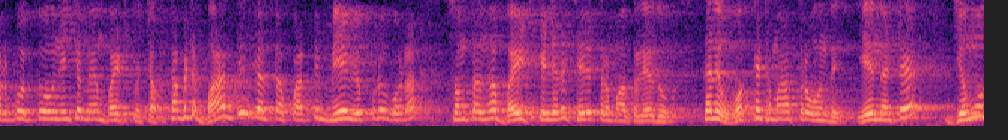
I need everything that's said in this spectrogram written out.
ప్రభుత్వం నుంచి మేము బయటకు వచ్చాము కాబట్టి భారతీయ జనతా పార్టీ మేము ఎప్పుడూ కూడా సొంతంగా బయటికి వెళ్ళిన చరిత్ర మాకు లేదు. కానీ ఒక్కటి మాత్రం ఉంది. ఏంటంటే జమ్మూ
